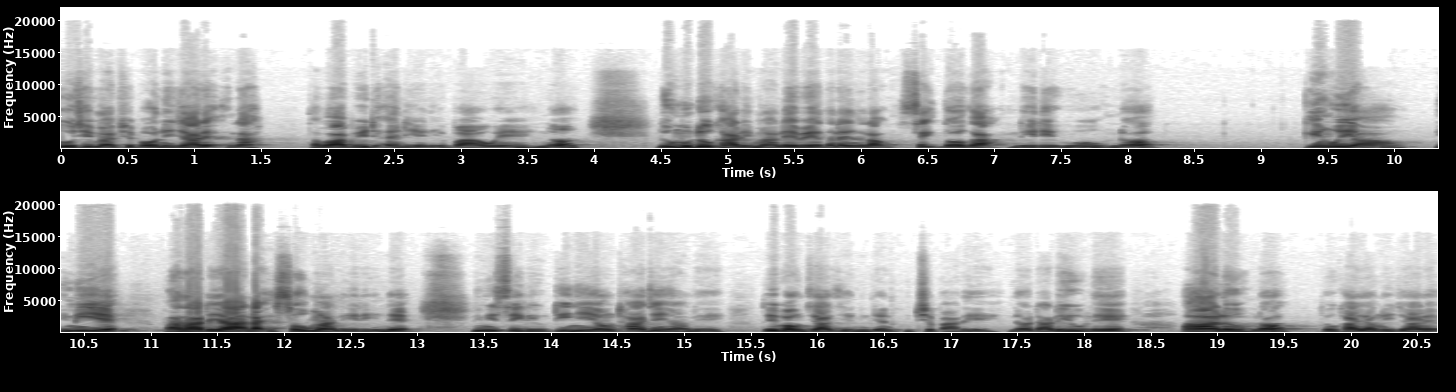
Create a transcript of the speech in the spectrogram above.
ခုချိန်မှာဖြစ်ပေါ်နေကြတဲ့အနာတဘာဘေးအန်ဒီရည်အပါဝင်နော်လူမှုဒုက္ခတွေမှာလည်းပဲတနေ့လောက်စိတ်တော့ကလေးတွေကိုနော်ကင်းဝေးအောင် မိမိရဲ့ဘာသာတရားအလိုက်အဆုံးအမလေးတွေနဲ့မိမိစိတ်လေးကိုတည်ငြိမ်အောင်ထားခြင်းဟာလည်းသွေးပေါင်ကြစီနည်းလမ်းတစ်ခုဖြစ်ပါတယ်เนาะဒါလေးကိုလည်းအားလုံးเนาะဒုက္ခရောက်နေကြတဲ့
